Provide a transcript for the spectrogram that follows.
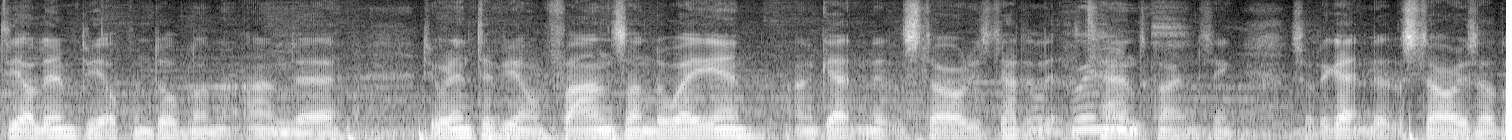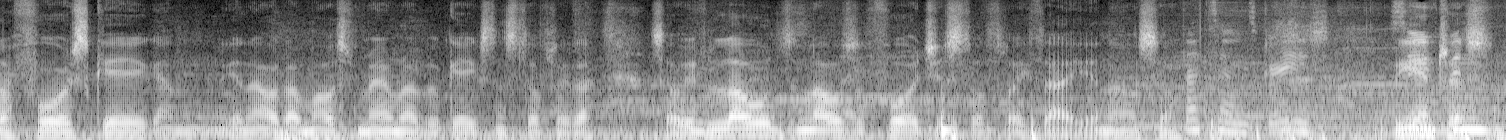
the Olympia up in Dublin, and uh, they were interviewing fans on the way in and getting little stories. They had a Oh, little brilliant. tent kind of thing, so they're getting little stories of their first gig and you know their most memorable gigs and stuff like that. So we've loads and loads of footage and stuff like that, you know. So That sounds great. be so been- interesting.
